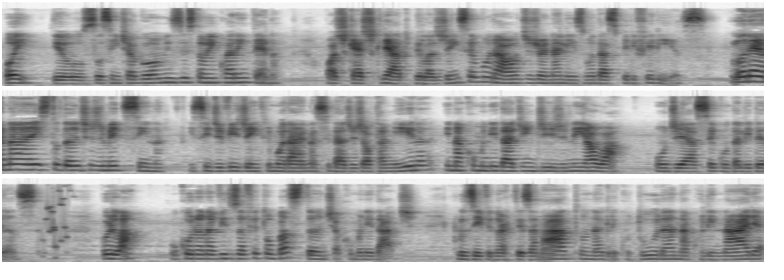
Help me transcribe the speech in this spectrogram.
Oi, eu sou Cintia Gomes e estou em quarentena, podcast criado pela Agência Mural de Jornalismo das Periferias. Lorena é estudante de medicina e se divide entre morar na cidade de Altamira e na comunidade indígena Iauá, onde é a segunda liderança. Por lá, o coronavírus afetou bastante a comunidade, inclusive no artesanato, na agricultura, na culinária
